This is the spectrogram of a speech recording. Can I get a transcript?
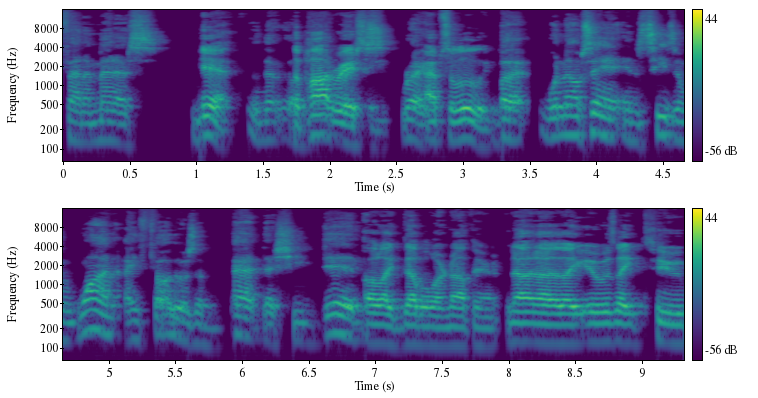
Phantom Menace, Yeah, the, the pod racing. right? Absolutely. But what I'm saying in season one, I thought there was a bet that she did. Oh, like double or nothing. No, no, like it was like to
